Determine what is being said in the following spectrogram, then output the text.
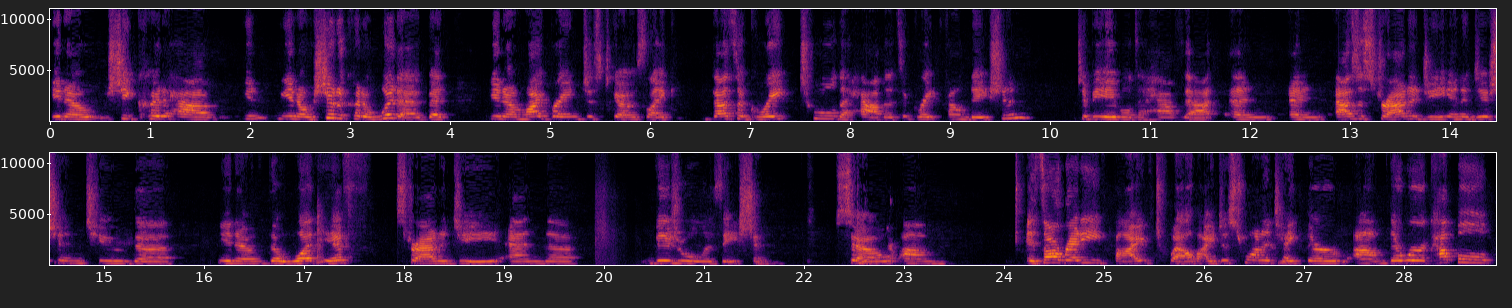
you know, she could have, you, you know, shoulda, coulda, woulda. But, you know, my brain just goes like, that's a great tool to have. That's a great foundation to be able to have that. And, and as a strategy, in addition to the, you know, the what if strategy and the visualization so um, it's already 512. I just want to take their, um, there were a couple,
